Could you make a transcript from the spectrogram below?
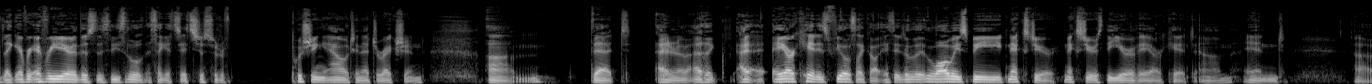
like every every year there's this, these little it's like it's it's just sort of pushing out in that direction. Um, that I don't know. I like I, ARKit is feels like it, it'll, it'll always be next year. Next year is the year of ARKit, um, and uh,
